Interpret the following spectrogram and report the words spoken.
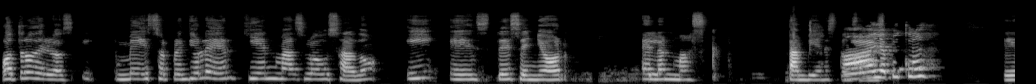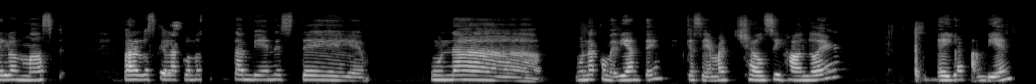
Otro de los, me sorprendió leer quién más lo ha usado y este señor Elon Musk también está usando. Ay, ¿a poco? Elon Musk. Para los que la conocen también, este, una una comediante que se llama Chelsea Handler, ella también,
